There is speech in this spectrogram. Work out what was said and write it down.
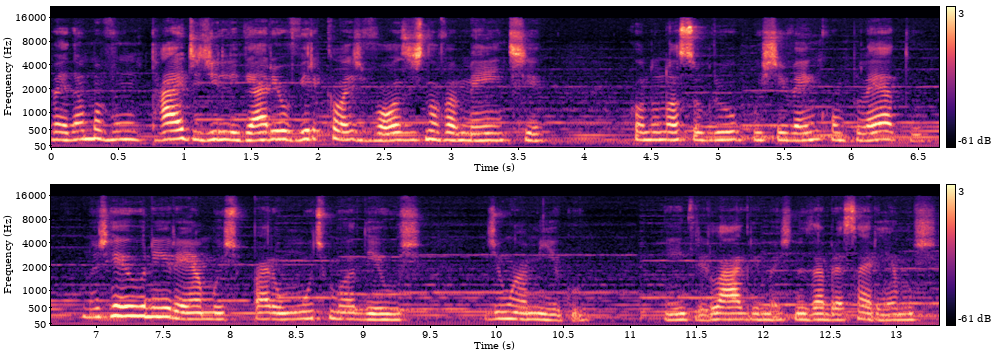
Vai dar uma vontade de ligar e ouvir aquelas vozes novamente. Quando o nosso grupo estiver incompleto, nos reuniremos para um último adeus de um amigo. Entre lágrimas, nos abraçaremos.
